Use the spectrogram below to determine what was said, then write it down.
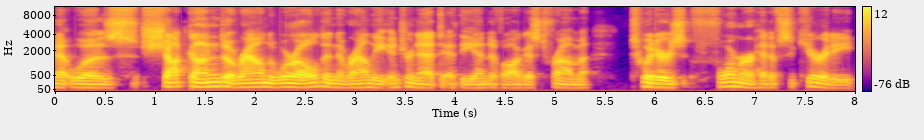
that was shotgunned around the world and around the internet at the end of August from Twitter's former head of security,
